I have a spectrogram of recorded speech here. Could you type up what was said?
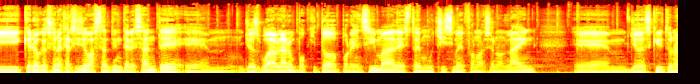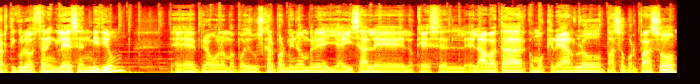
Y creo que es un ejercicio bastante interesante. Em, yo os voy a hablar un poquito por encima, de esto hay muchísima información online. Em, yo he escrito un artículo, está en inglés, en Medium. Eh, pero bueno, me podéis buscar por mi nombre y ahí sale lo que es el, avatar, cómo crearlo paso por paso,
